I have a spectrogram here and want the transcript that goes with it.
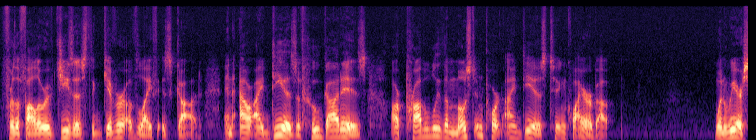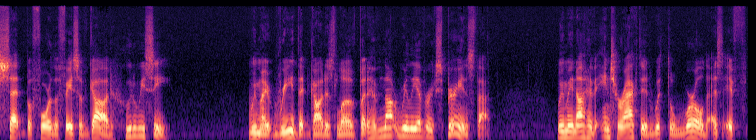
For the follower of Jesus, the giver of life is God, and our ideas of who God is are probably the most important ideas to inquire about. When we are set before the face of God, who do we see? We might read that God is love, but have not really ever experienced that. We may not have interacted with the world as if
